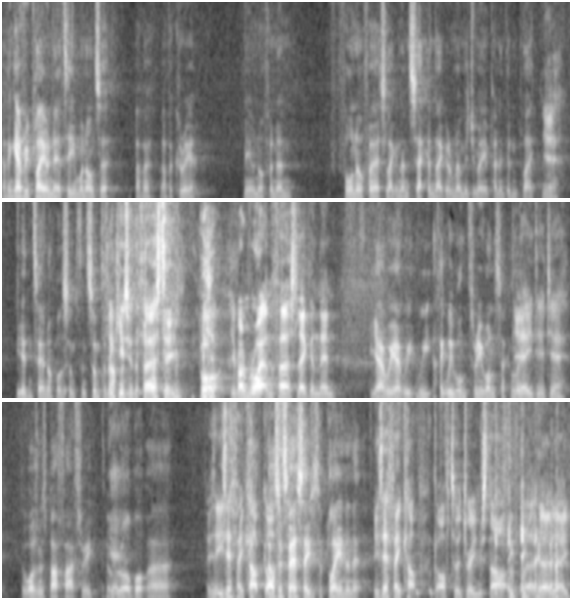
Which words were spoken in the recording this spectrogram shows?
I think every player in their team went on to have a, have a career, near enough. And then 4 0 first leg, and then second leg, I remember Jermaine Pennant didn't play. Yeah. He didn't turn up or something. Something. I Something think he was happened. with the first team. But he ran right on the first leg, and then yeah, we, uh, we, we, I think we won 3 1 second leg. yeah, he did. Yeah. It wasn't as bad 5 3 Yeah. overall, but. Uh, His his FA Cup That, got that was off the first stage of playing in it. his FA Cup got off to a dream start at an early age.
